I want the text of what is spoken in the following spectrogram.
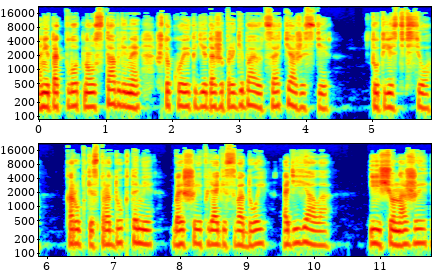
Они так плотно уставлены, что кое-где даже прогибаются от тяжести. Тут есть все. Коробки с продуктами, большие фляги с водой, одеяло. И еще ножи,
